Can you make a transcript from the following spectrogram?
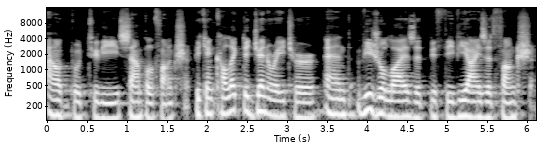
output to the sample function. We can collect the generator and visualize it with the viz function.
